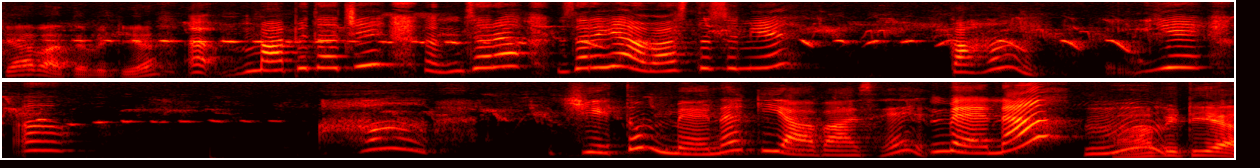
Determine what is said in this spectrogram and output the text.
क्या बात है बिटिया? माँ पिताजी जरा जरा ये आवाज़ तो सुनिए। कहाँ? ये अ, हाँ। ये तो मैना की आवाज़ है। मैना? हाँ बिटिया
